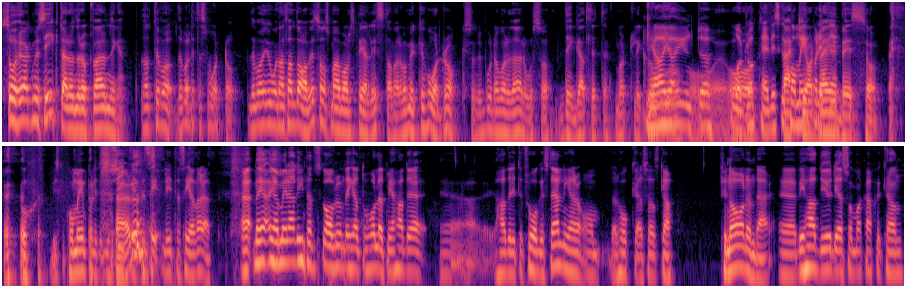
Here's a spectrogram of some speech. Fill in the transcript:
så hög musik där under uppvärmningen att det, var, det var lite svårt då. Det var Jonathan Davidsson som har valt spellistan och det var mycket hårdrock. Så du borde ha varit där Ros och diggat lite Mötley Crüe. Ja, jag är ju inte hårdrockare. Vi ska komma in på lite... Babies och... Usch, vi ska komma in på lite musik lite, se, lite, senare. Uh, men jag, jag menade inte att vi ska avrunda helt och hållet, men jag hade, uh, hade lite frågeställningar om den hockeyallsvenska finalen där. Uh, vi hade ju det som man kanske kan, i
